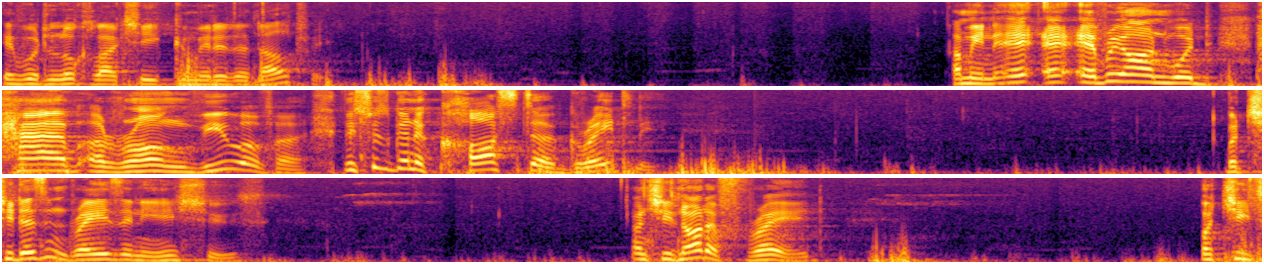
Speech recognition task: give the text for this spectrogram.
It would look like she committed adultery. I mean, everyone would have a wrong view of her. This was going to cost her greatly. But she doesn't raise any issues. And she's not afraid. But she's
